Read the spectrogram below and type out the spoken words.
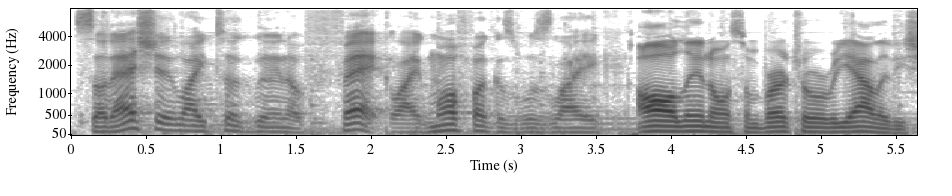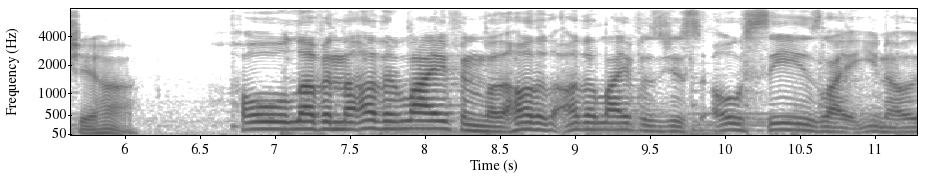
So that shit like took an effect. Like motherfuckers was like All in on some virtual reality shit, huh? whole loving the other life, and the other the other life is just OC is like you know,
